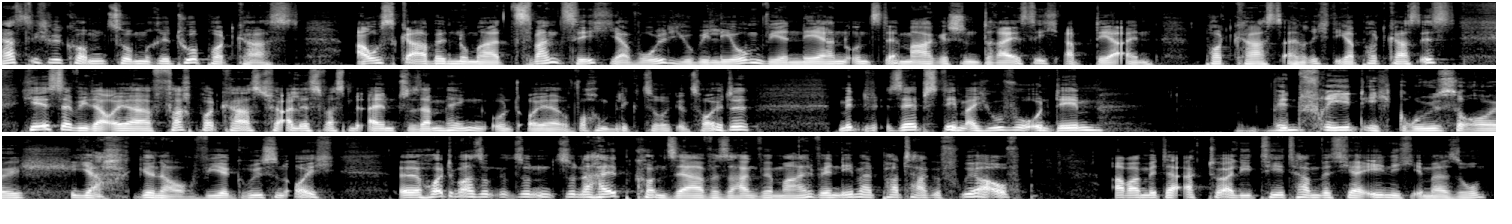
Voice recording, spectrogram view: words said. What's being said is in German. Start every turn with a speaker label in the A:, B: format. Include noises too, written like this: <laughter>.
A: Herzlich willkommen zum Retour-Podcast. Ausgabe Nummer 20, jawohl, Jubiläum. Wir nähern uns der magischen 30, ab der ein Podcast ein richtiger Podcast ist. Hier ist er wieder, euer Fachpodcast für alles, was mit allem zusammenhängt und euer Wochenblick zurück ins Heute. Mit selbst dem Ajuvo und dem
B: Winfried, ich grüße euch.
A: Ja, genau, wir grüßen euch. Äh, heute mal so, so, so eine Halbkonserve, sagen wir mal. Wir nehmen ein paar Tage früher auf aber mit der Aktualität haben wir es ja eh nicht immer so.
